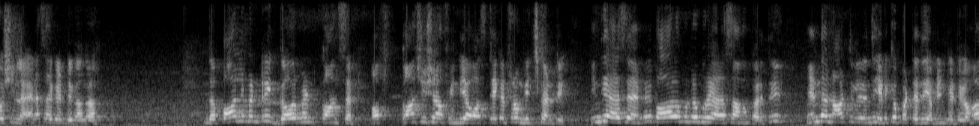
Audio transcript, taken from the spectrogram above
கொஷினில் என்ன சார் கேட்டிருக்காங்க? The parliamentary government concept of Constitution of India was taken from which country? இந்திய அரசியலமைப்பில் பாராளுமன்ற முறை அரசாங்கம் கருத்து எந்த நாட்டிலிருந்து எடுக்கப்பட்டது அப்படின்னு கேட்டிருக்காங்க.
